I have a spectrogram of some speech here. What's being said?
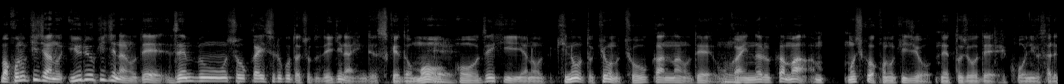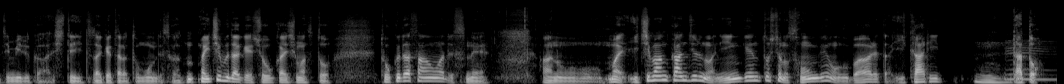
まあ、この記事はあの有料記事なので全文を紹介することはちょっとできないんですけども、ええ。おぜひあの昨日と今日の朝刊なのでお買いになるか、まあ、もしくはこの記事をネット上で購入されてみるかしていただけたらと思うんですが、まあ、一部だけ紹介しますと徳田さんはですねあの、まあ、一番感じるのは人間としての尊厳を奪われた怒りだと。うん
